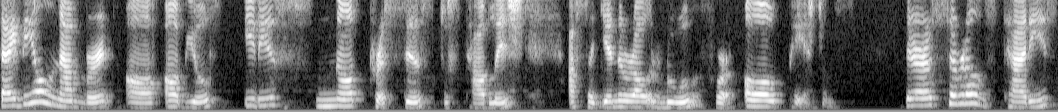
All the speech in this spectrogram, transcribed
The ideal number of ovules it is not precise to establish as a general rule for all patients. There are several studies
